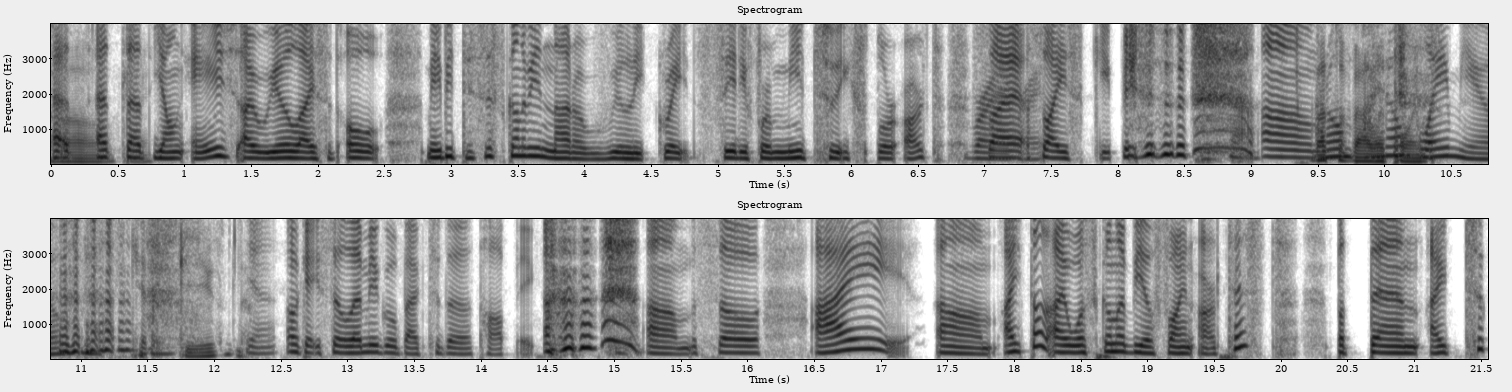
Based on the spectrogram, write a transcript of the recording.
at, Oh, at that young age, I realized that oh, maybe this is gonna be not a really great city for me to explore art. so I right. so I skip it. um, That's I a don't, I valid don't point. blame you. Excuse me. yeah. Okay. So let me go back to the topic. um, so I um, I thought I was gonna be a fine artist, but then I took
